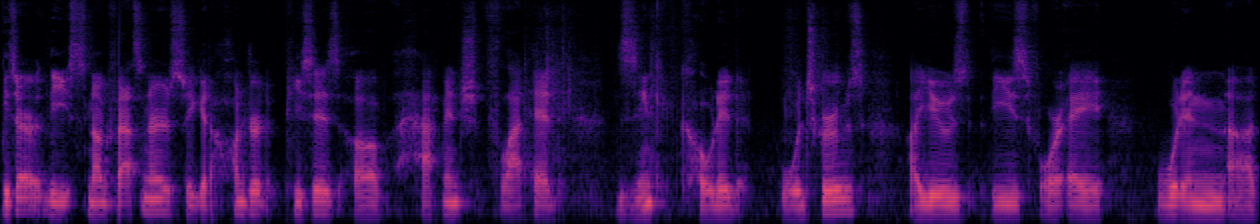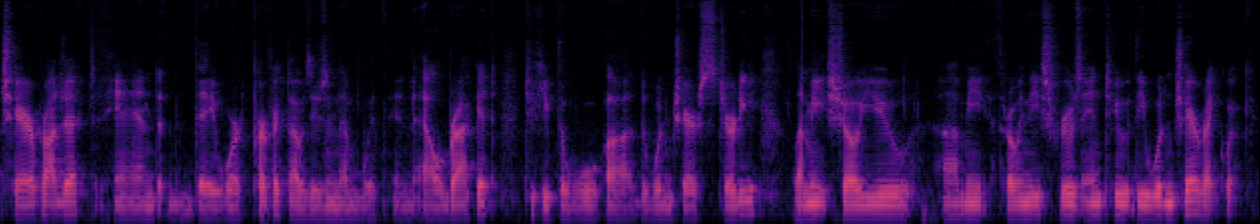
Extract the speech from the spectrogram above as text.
These are the snug fasteners, so you get 100 pieces of half inch flathead zinc coated wood screws. I used these for a wooden uh, chair project and they worked perfect. I was using them with an L bracket to keep the, uh, the wooden chair sturdy. Let me show you uh, me throwing these screws into the wooden chair right quick.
